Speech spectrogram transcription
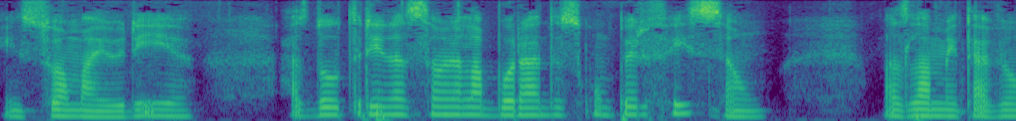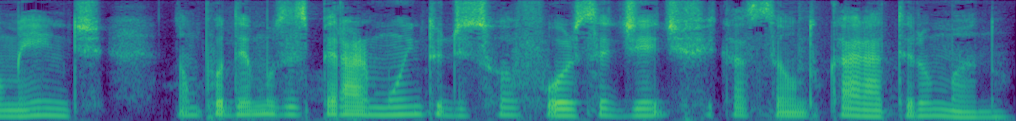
Em sua maioria, as doutrinas são elaboradas com perfeição, mas lamentavelmente não podemos esperar muito de sua força de edificação do caráter humano.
